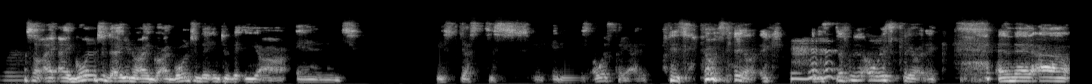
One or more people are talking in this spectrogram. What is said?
Wow. So I, I, go into the, you know, I go, I go into the into the ER and it's just this, it is always chaotic. It's always chaotic. it's definitely always chaotic. And then uh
